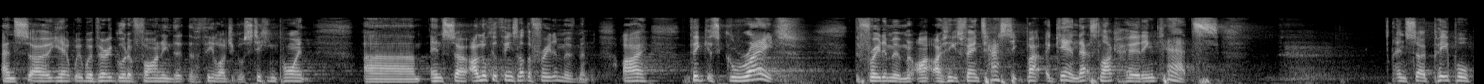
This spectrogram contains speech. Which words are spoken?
And so, yeah, we were very good at finding the, the theological sticking point. Um, and so I look at things like the freedom movement. I think it's great the freedom movement, I, I think it's fantastic. But again, that's like herding cats. And so people,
